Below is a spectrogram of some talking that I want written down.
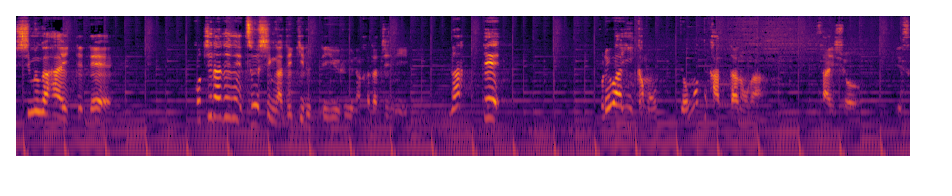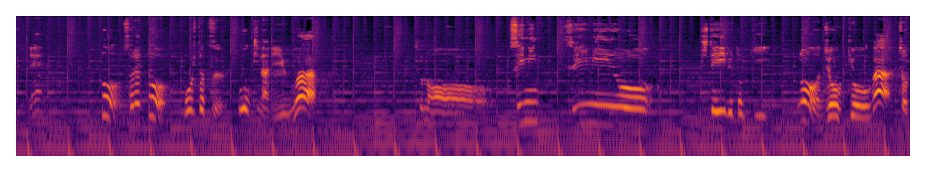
SIM が入ってて、こちらでね、通信ができるっていう風な形になって、これはいいかもって思って買ったのが最初ですね。とそれともう一つ大きな理由はその睡眠睡眠をしている時の状況がちょっ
